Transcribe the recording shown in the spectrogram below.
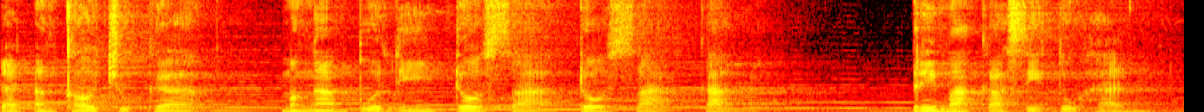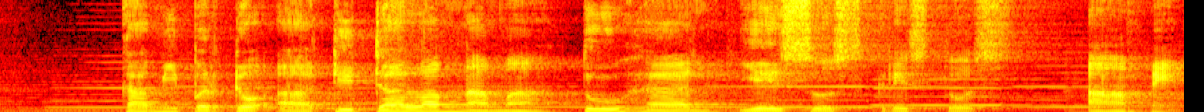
Dan Engkau juga mengampuni dosa-dosa kami. Terima kasih Tuhan. Kami berdoa di dalam nama Tuhan Yesus Kristus. Amin.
